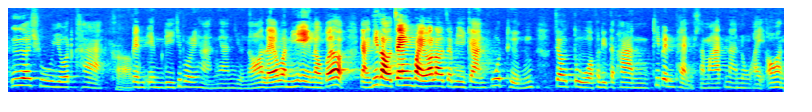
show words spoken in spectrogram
เอื้อชูยศค่ะครับเป็น MD ที่บริหารงานอยู่เนาะแล้ววันนี้เองเราก็อย่างที่เราแจ้งไปว่าเราจะมีการพูดถึงเจ้าตัวผลิตภัณฑ์ที่เป็นแผ่นสมาร์ทนาโนไอออน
